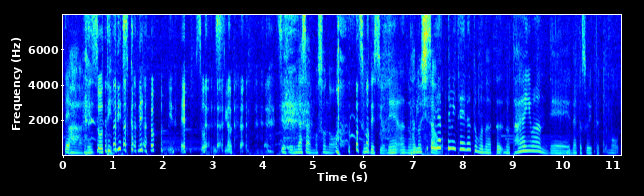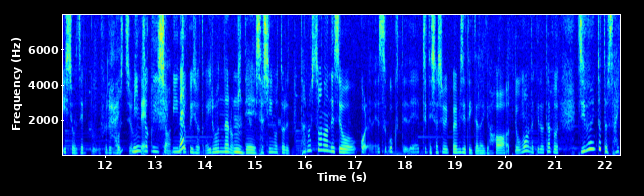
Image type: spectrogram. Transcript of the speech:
て。ああ変装っていいですかね。やっぱりね。そうですよね。ぜひ皆さんもその そうですよね。あの楽しさを。やってみたいなと思うのはあの台湾でなんかそういったもう衣装全部フルコスチュームで、民族衣装の民ね族衣装とかいろんなの着て写真を撮る、楽しそうなんですよ。これねすごくてね。って言って写真をいっぱい見せていただいてはあって思うんだけど多分自分にとっては最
